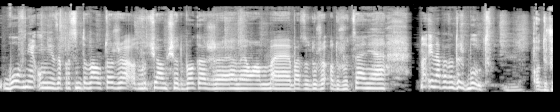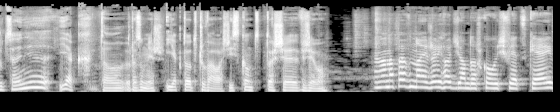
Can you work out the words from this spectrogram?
głównie u mnie zaprocentowało to, że odwróciłam się od Boga, że miałam e, bardzo duże odrzucenie, no i na pewno też bunt. Odrzucenie? Jak to rozumiesz? Jak to odczuwałaś i skąd to się wzięło? No na pewno, jeżeli chodzi o do szkoły świeckiej,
